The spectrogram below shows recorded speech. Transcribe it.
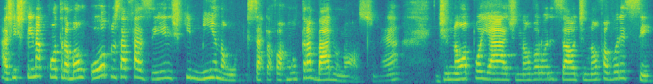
a gente tem na contramão outros afazeres que minam, de certa forma, o um trabalho nosso, né? De não apoiar, de não valorizar, de não favorecer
